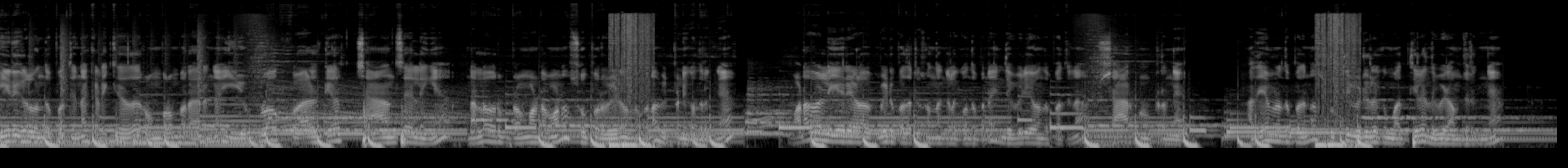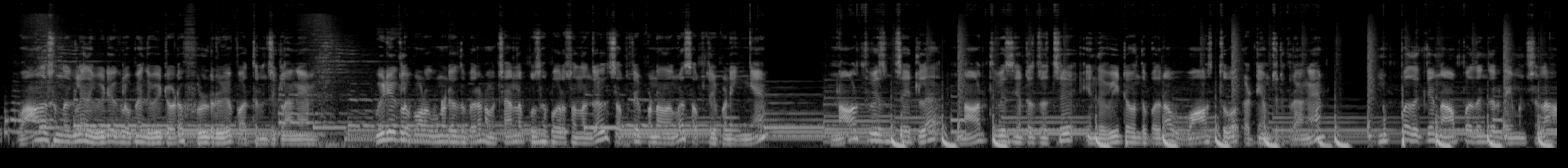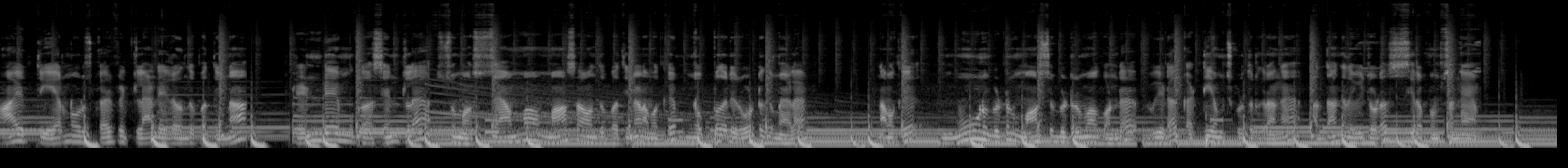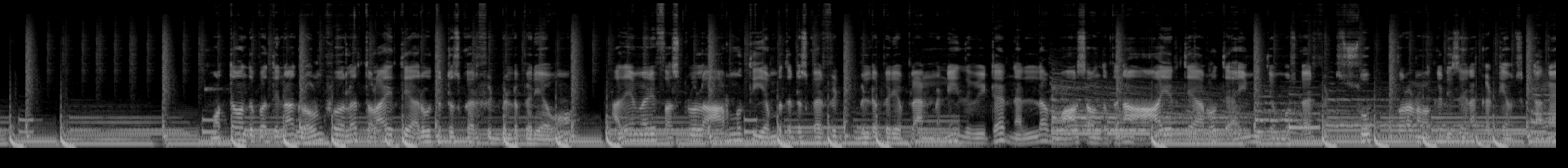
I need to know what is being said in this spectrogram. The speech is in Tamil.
வீடுகள் வந்து பார்த்திங்கன்னா கிடைக்கிறது ரொம்ப ரொம்ப ரேருங்க இவ்வளோ குவாலிட்டியாக சான்ஸே இல்லைங்க. நல்ல ஒரு பிரம்மாண்டமான சூப்பர் வீடு வந்து பார்த்தீங்கன்னா விட் பண்ணி வந்துருங்க வடவள்ளி ஏரியாவில் வீடு பார்த்துட்டு சொந்தங்களுக்கு வந்து பார்த்தீங்கன்னா இந்த வீடியோ வந்து பார்த்தீங்கன்னா ஷேர் பண்ணிட்டுருங்க அதே மாதிரி வந்து பார்த்தீங்கன்னா சுற்றி வீடுகளுக்கு மத்தியில் இந்த வீடு அமைஞ்சிருக்குங்க. வாங்க சொந்தங்களே இந்த வீடியோக்குள்ள போய் இந்த வீட்டோட ஃபுல் ரிவ்யூ பார்த்து தெரிஞ்சுக்கலாங்க. வீடியோக்குள்ள போனதுக்கு முன்னாடி வந்து பார்த்தீங்கன்னா நம்ம சேனலில் புதுசாக பார்க்குற சொந்தங்கள் சப்ஸ்கிரைப் பண்ணாதவங்க சப்ஸ்கிரைப் பண்ணிக்கங்க. நார்த் வெஸ்ட் சைட்டில் நார்த் வெஸ்ட் என்ட்ரன்ஸ் வச்சு இந்த வீட்டை வந்து பார்த்தீங்கன்னா வாஸ்துவாக கட்டி அமைச்சிருக்கிறாங்க. முப்பதுக்கு நாற்பதுங்கிற டைமென்ஷனில் ஆயிரத்தி இரநூறு ஸ்கொயர் ஃபீட் லேண்ட் ஏரியில் வந்து பார்த்திங்கன்னா ரெண்டே முக்கால் சென்ட்டில் சும்மா செம்ம மாதம் வந்து பார்த்தீங்கன்னா நமக்கு முப்பது அடி ரோட்டுக்கு மேலே நமக்கு மூணு பெட்ரூம் மாஸ்டர் பெட்ரூமாக கொண்ட வீடாக கட்டி அமைச்சு கொடுத்துருக்குறாங்க. அதாங்க இந்த வீட்டோட சிறப்பம்சங்க மொத்தம் வந்து பார்த்தீங்கன்னா கிரவுண்ட் ஃப்ளோரில் தொள்ளாயிரத்தி அறுபத்தெட்டு ஸ்கொயர் ஃபீட் பில்டப் ஏரியாவும் அதே மாதிரி ஃபஸ்ட் ஃப்ளோரில் அறுநூற்றி எண்பத்தெட்டு square feet built up area plan பண்ணி இந்த வீட்டை நல்ல மாதம் வந்து பார்த்தீங்கன்னா ஆயிரத்தி அறுநூற்றி ஐம்பத்தி ஒம்பது ஸ்கொயர் ஃபீட் சூப்பராக நமக்கு டிசைனாக கட்டி அமைச்சிருக்காங்க.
